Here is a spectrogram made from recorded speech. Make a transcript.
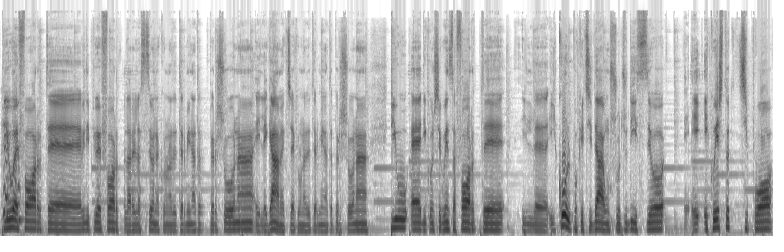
Più è forte, quindi più è forte la relazione con una determinata persona e il legame che c'è con una determinata persona, più è di conseguenza forte il, il colpo che ci dà un suo giudizio e, e questo ci può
